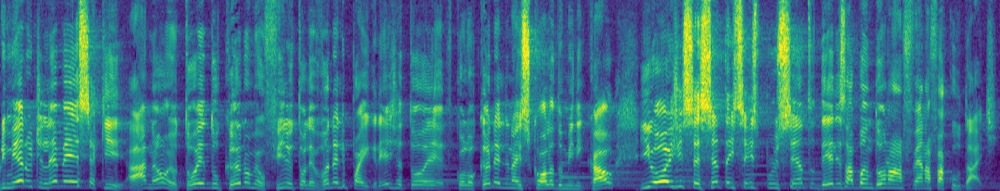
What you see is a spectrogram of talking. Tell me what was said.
Primeiro dilema é esse aqui. Ah, não, eu estou educando o meu filho, estou levando ele para a igreja, estou eh, colocando ele na escola dominical, e hoje 66% deles abandonam a fé na faculdade.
